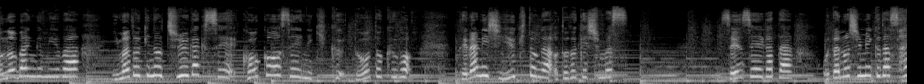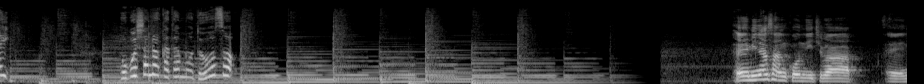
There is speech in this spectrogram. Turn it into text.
この番組は今時の中学生高校生に聞く道徳を寺西幸人がお届けします。先生方お楽しみください。保護者の方もどうぞ。えー皆さんこんにちは、えー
